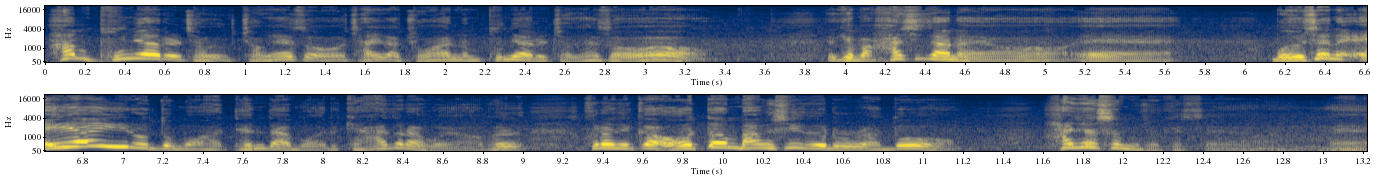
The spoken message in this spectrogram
한 분야를 정, 정해서 자기가 좋아하는 분야를 정해서 이렇게 막 하시잖아요. 예. 뭐 요새는 AI로도 뭐 된다 뭐 이렇게 하더라고요. 그- 그러니까 어떤 방식으로라도 하셨으면 좋겠어요. 예.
